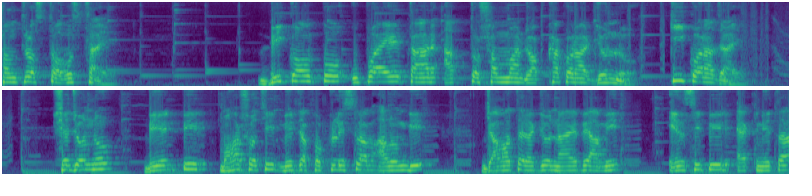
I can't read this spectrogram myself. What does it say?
সন্ত্রস্ত অবস্থায় বিকল্প উপায়ে তার আত্মসম্মান রক্ষা করার জন্য কি করা যায়? সেজন্য বিএনপির মহাসচিব মির্জা ফখরুল ইসলাম আলমগীর, জামাতের একজন নায়েবে আমির, এনসিপির এক নেতা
